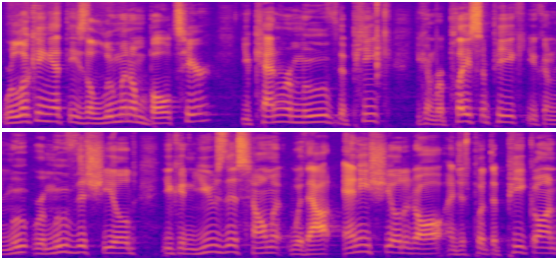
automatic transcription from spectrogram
We're looking at these aluminum bolts here. You can remove the peak, you can replace the peak, you can remove the shield, you can use this helmet without any shield at all and just put the peak on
